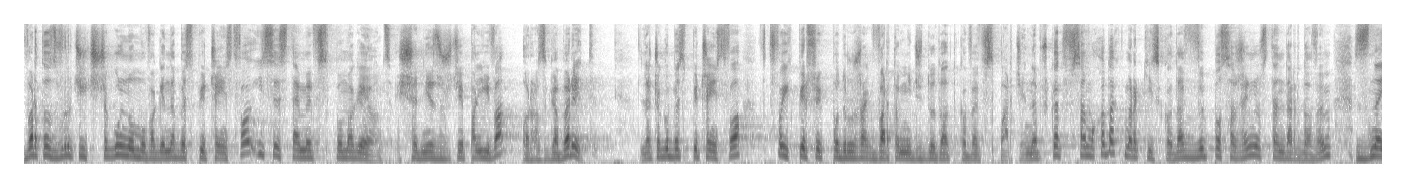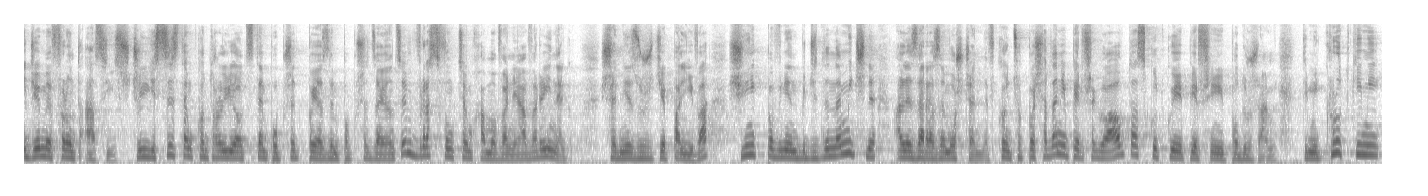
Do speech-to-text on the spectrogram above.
Warto zwrócić szczególną uwagę na bezpieczeństwo i systemy wspomagające, średnie zużycie paliwa oraz gabaryty. Dlaczego bezpieczeństwo? W Twoich pierwszych podróżach warto mieć dodatkowe wsparcie. Na przykład w samochodach marki Skoda w wyposażeniu standardowym znajdziemy Front Assist, czyli system kontroli odstępu przed pojazdem poprzedzającym wraz z funkcją hamowania awaryjnego. Średnie zużycie paliwa, silnik powinien być dynamiczny, ale zarazem oszczędny. W końcu posiadanie pierwszego auta skutkuje pierwszymi podróżami, tymi krótkimi,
